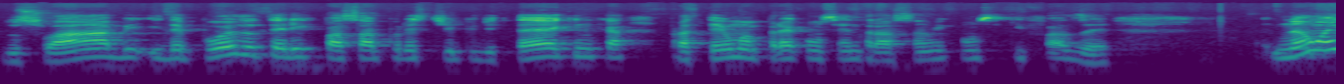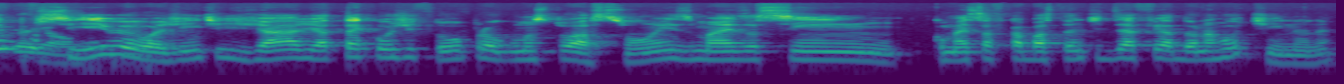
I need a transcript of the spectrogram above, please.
do suave, e depois eu teria que passar por esse tipo de técnica para ter uma pré-concentração e conseguir fazer. Não é impossível, a gente já, já até cogitou para algumas situações, mas assim, começa a ficar bastante desafiador na rotina, né?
